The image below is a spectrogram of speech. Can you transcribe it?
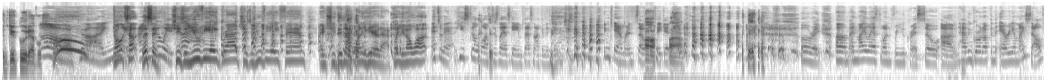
The Duke Blue Devils. Oh God! I knew Don't it. tell. I Listen, knew it. she's a Ah. UVA grad. She's a UVA fan, and she did not want to hear that. But you know what? It's okay. He still lost his last game. So that's not going to change. Cameron, so Oh, I'll take it. wow. All right. Um, and my last one for you, Chris. So, um, having grown up in the area myself,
